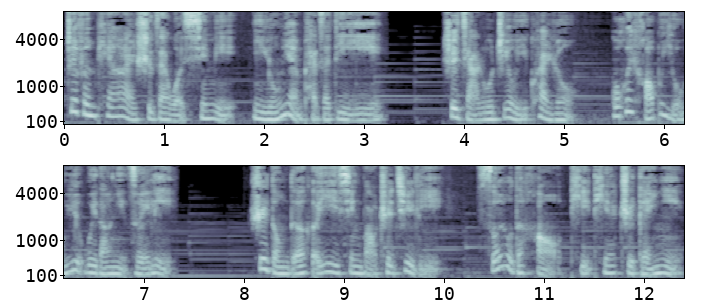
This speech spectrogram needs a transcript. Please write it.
这份偏爱是在我心里，你永远排在第一。是假如只有一块肉，我会毫不犹豫喂到你嘴里。是懂得和异性保持距离，所有的好体贴只给你；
